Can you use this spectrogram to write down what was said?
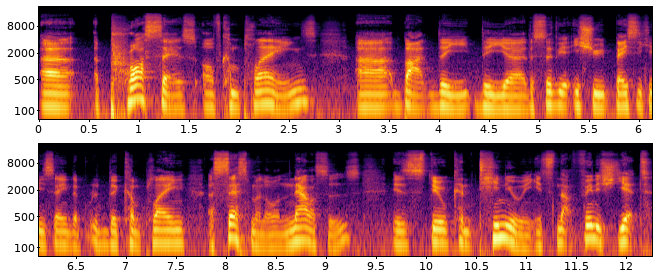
uh, a process of complaints, uh, but the the uh, the severe issue basically saying the the complaint assessment or analysis is still continuing. It's not finished yet.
